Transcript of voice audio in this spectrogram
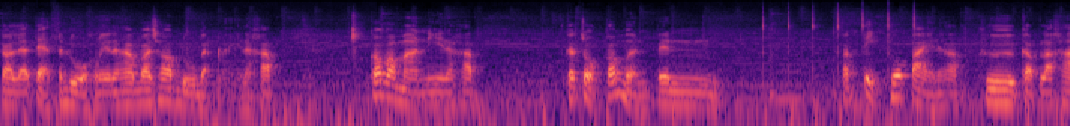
ก็แล้วแต่สะดวกเลยนะครับว่าชอบดูแบบไหนนะครับ ก็ประมาณนี้นะครับ กระจกก็เหมือนเป็นพลาสติกทั่วไปนะครับ คือกับราคา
